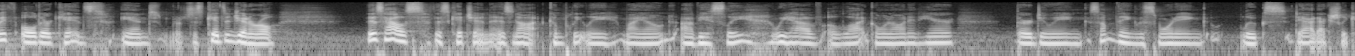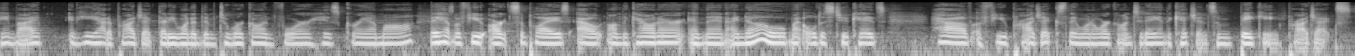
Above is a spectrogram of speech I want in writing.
With older kids and just kids in general, this house, this kitchen is not completely my own, obviously. We have a lot going on in here. They're doing something this morning. Luke's dad actually came by and he had a project that he wanted them to work on for his grandma. They have a few art supplies out on the counter. And then I know my oldest two kids have a few projects they want to work on today in the kitchen, some baking projects.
